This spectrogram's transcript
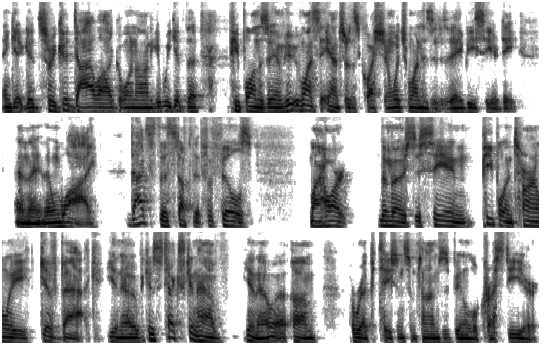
and get good, sort of good dialogue going on. We get the people on the Zoom who wants to answer this question. Which one is it? Is it A, B, C, or D? And then, why? That's the stuff that fulfills my heart the most is seeing people internally give back, you know, because techs can have, you know, um, a reputation sometimes as being a little crusty or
